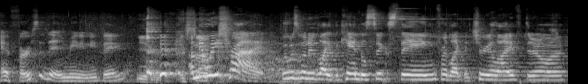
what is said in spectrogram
At first, it didn't mean anything. Yeah. I mean, we tried. We was gonna do like the candle six thing for like the tree life, you know.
